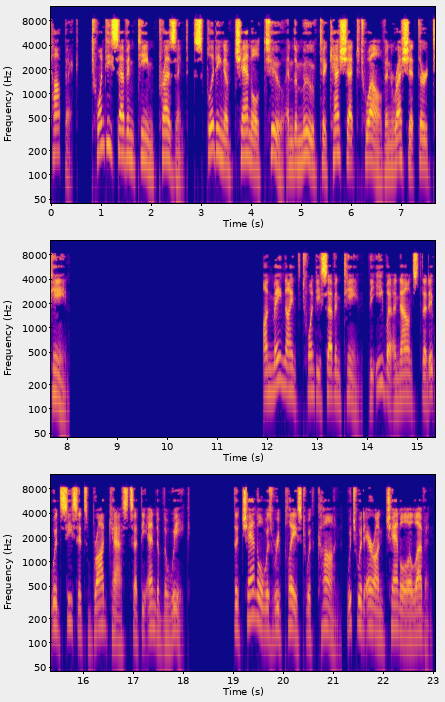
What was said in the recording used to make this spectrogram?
Topic 2017 present, splitting of Channel 2 and the move to Keshet 12 and Reshet 13. On May 9, 2017, the EBA announced that it would cease its broadcasts at the end of the week. The channel was replaced with Kan, which would air on Channel 11.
